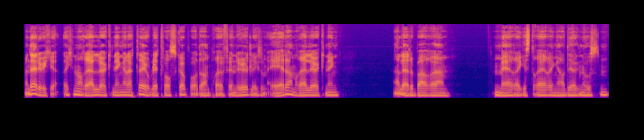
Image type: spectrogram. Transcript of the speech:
Men det er det jo ikke. Det er ikke noen reell økning, og dette er jo blitt forska på, der en prøver å finne ut liksom, er det en reell økning eller er det bare mer registrering av diagnosen?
